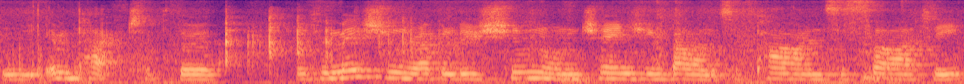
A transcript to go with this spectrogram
the impact of the information revolution on changing balance of power in society,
